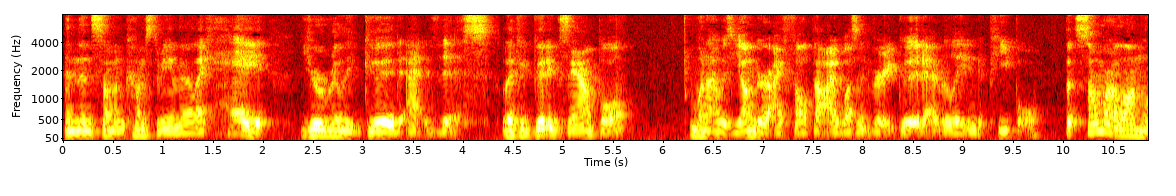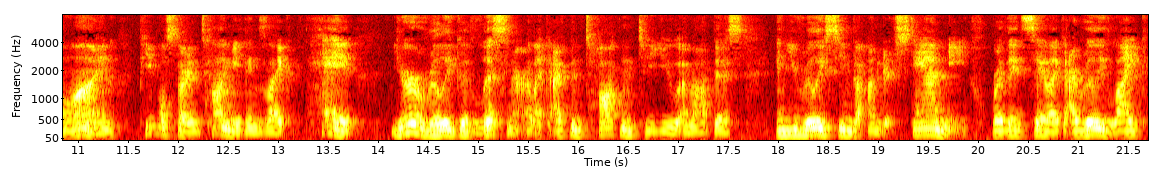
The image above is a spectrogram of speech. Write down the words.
and then someone comes to me and they're like, hey, you're really good at this. Like a good example, when I was younger, I felt that I wasn't very good at relating to people. But somewhere along the line, people started telling me things like, hey, you're a really good listener. Like, I've been talking to you about this, and you really seem to understand me. Or they'd say, like, I really like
